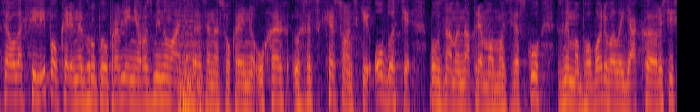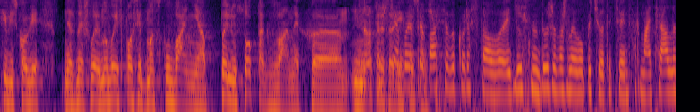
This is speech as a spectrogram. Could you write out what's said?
Це Олег Філіпов, керівник групи управління розмінування ДСНС України у Хер... Херс- Херсонській області, був з нами на прямому зв'язку. З ним обговорювали, як російські військові знайшли новий спосіб маскування пелюсток, так званих, на Які ще території Херсонщини. боєприпаси використовують? Дійсно дуже важливо почути цю інформацію, але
